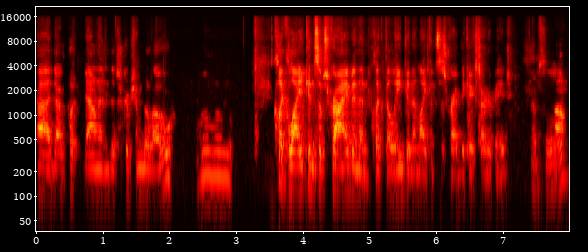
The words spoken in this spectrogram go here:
uh, Doug put down in the description below. Click like and subscribe, and then click the link, and then like and subscribe the Kickstarter page. Absolutely.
